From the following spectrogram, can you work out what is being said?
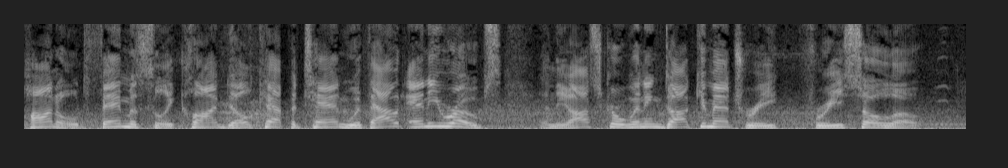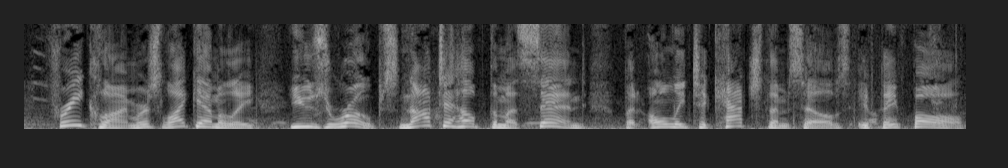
Honnold famously climbed El Capitan without any ropes in the Oscar winning documentary Free Solo. Free climbers like Emily use ropes not to help them ascend, but only to catch themselves if they fall.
